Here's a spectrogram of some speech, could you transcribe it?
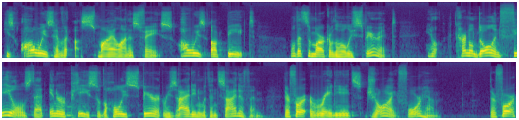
He's always have a smile on his face, always upbeat. Well, that's the mark of the Holy Spirit. You know, Cardinal Dolan feels that inner peace of the Holy Spirit residing within inside of him. Therefore, it radiates joy for him. Therefore,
